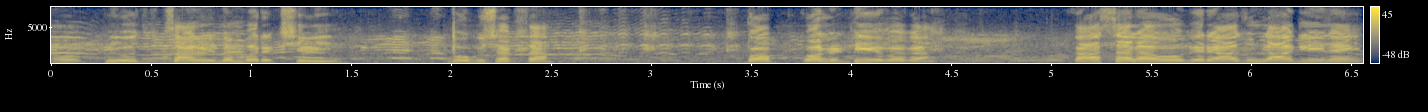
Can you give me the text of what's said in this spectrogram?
हो पिओ चांगली नंबर एक शेळी आहे. बघू शकता. टॉप क्वालिटी आहे बघा. कासाला वगैरे अजून लागली नाही.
